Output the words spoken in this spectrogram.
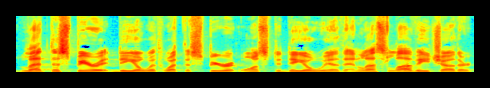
Let the Spirit deal with what the Spirit wants to deal with, and let's love each other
